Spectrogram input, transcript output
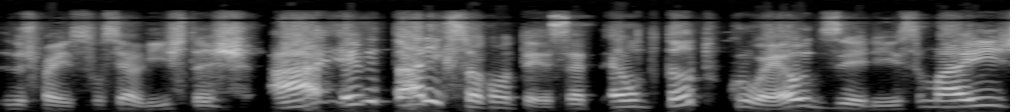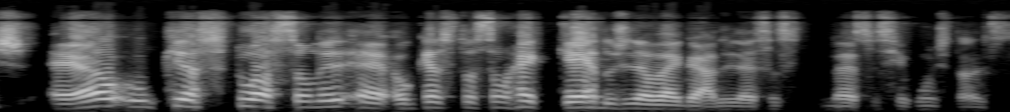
dos países socialistas a evitarem que isso aconteça. É, é, um tanto cruel dizer isso, mas é o que a situação é o que a situação requer dos delegados nessas, nessas circunstâncias.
